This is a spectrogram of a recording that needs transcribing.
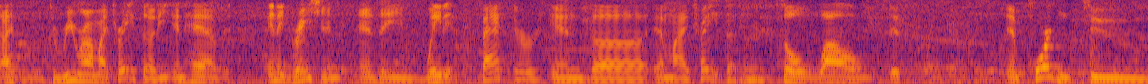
I, to rerun my trade study and have integration as a weighted factor in the in my trade study. So while it's important to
